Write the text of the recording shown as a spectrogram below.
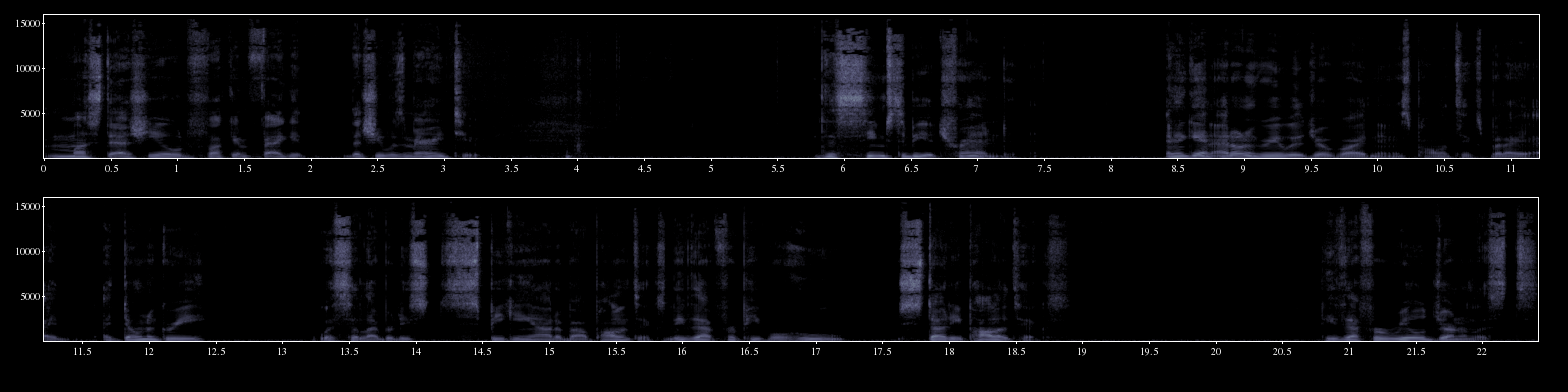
mustachioed fucking faggot that she was married to. This seems to be a trend and again, I don't agree with Joe Biden and his politics, but I, I, I don't agree with celebrities speaking out about politics. Leave that for people who study politics. Leave that for real journalists.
